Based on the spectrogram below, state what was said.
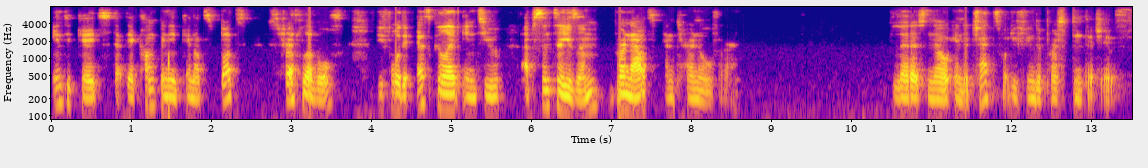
indicates that their company cannot spot stress levels before they escalate into absenteeism, burnout, and turnover. Let us know in the chat what you think the percentage is.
